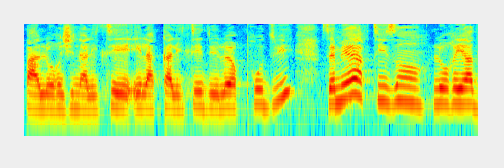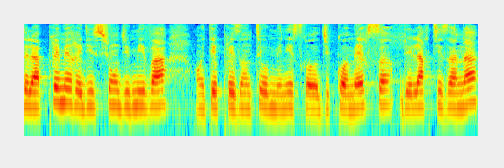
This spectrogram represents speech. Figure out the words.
par l'originalité et la qualité de leurs produits. Ces meilleurs artisans lauréats de la première édition du MIVA ont été présentés au ministre du Commerce, de l'Artisanat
